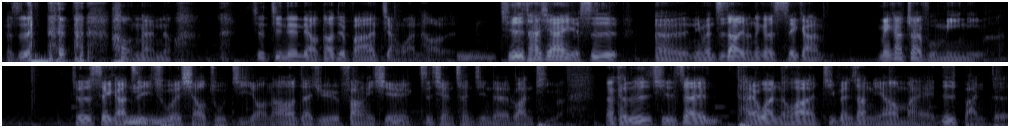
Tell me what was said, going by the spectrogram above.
可是 好难哦、喔，就今天聊到就把它讲完好了。嗯，其实它现在也是呃，你们知道有那个 Sega。Mega Drive Mini 嘛，就是 Sega 自己出的小主机哦，然后再去放一些之前曾经的软体嘛。那可是其实，在台湾的话，基本上你要买日版的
